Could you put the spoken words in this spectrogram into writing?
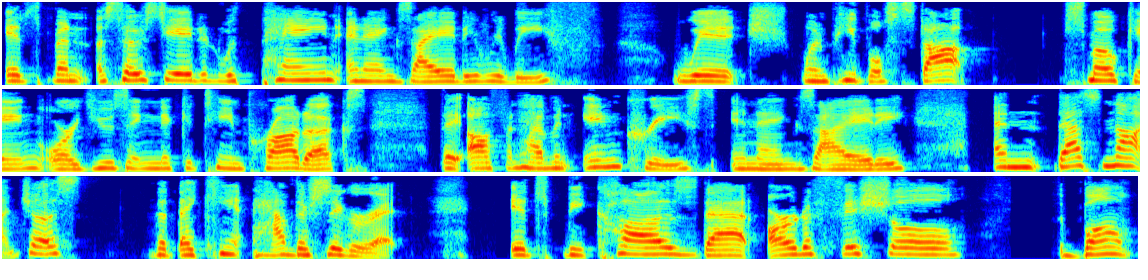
It's been associated with pain and anxiety relief, which, when people stop smoking or using nicotine products, they often have an increase in anxiety. And that's not just that they can't have their cigarette, it's because that artificial bump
